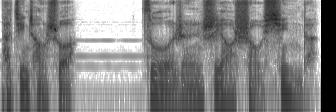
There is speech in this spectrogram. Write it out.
他经常说，做人是要守信的。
